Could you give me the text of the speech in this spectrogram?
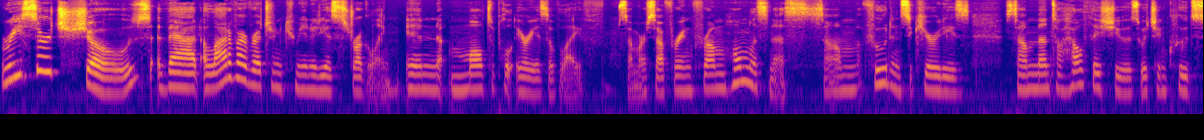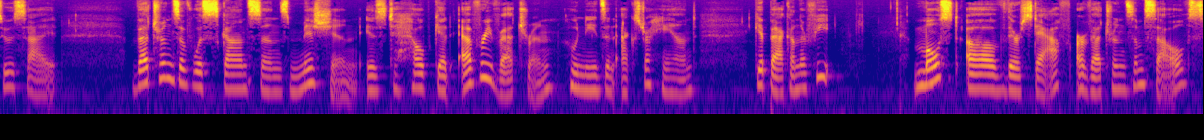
Research shows that a lot of our veteran community is struggling in multiple areas of life. Some are suffering from homelessness, some food insecurities, some mental health issues, which include suicide. Veterans of Wisconsin's mission is to help get every veteran who needs an extra hand get back on their feet. Most of their staff are veterans themselves,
